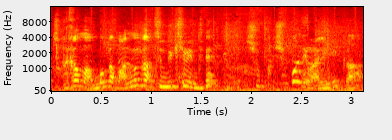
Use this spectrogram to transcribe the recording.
잠깐만 뭔가 맞는 것 같은 느낌인데? 슈퍼 슈퍼님 아닙니까?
